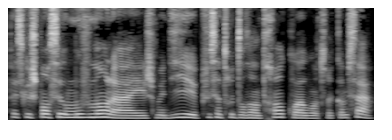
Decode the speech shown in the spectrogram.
parce que je pensais au mouvement là et je me dis plus un truc dans un train quoi ou un truc comme ça,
